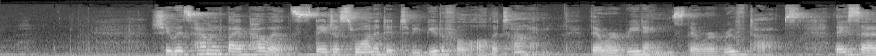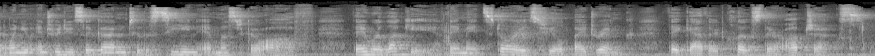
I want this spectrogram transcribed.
She was hemmed by poets. They just wanted it to be beautiful all the time. There were readings, there were rooftops. They said when you introduce a gun to the scene, it must go off. They were lucky. They made stories fueled by drink. They gathered close their objects.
